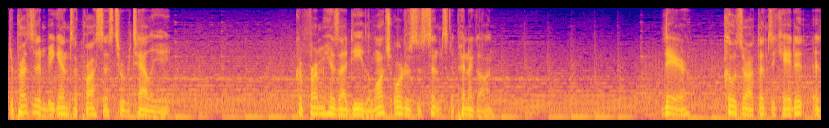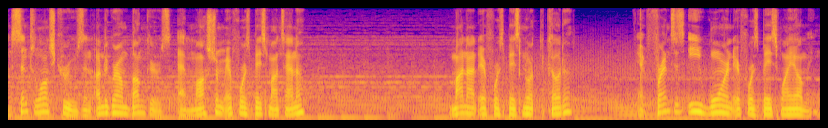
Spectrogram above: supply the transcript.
the president begins a process to retaliate. Confirming his ID, the launch orders are sent to the Pentagon there, codes are authenticated and sent to launch crews in underground bunkers at Malmstrom Air Force Base, Montana, Minot Air Force Base, North Dakota, and Francis E. Warren Air Force Base, Wyoming.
